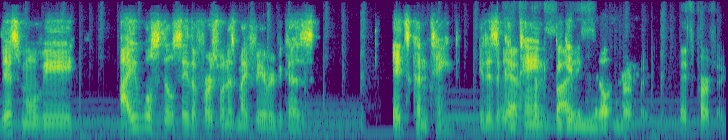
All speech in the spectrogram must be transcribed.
this movie, I will still say the first one is my favorite because it's contained. It is a Yeah, contained beginning, middle, and Perfect. It's perfect.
